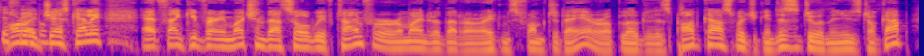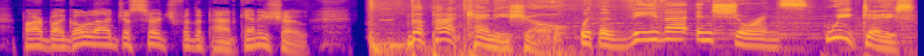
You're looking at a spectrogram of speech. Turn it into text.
Disable. All right, Jess Kelly, uh, thank you very much. And that's all we have time for. A reminder that our items from today are uploaded as podcasts, which you can listen to in the Newstalk app, powered by GoLoud. Just search for The Pat Kenny Show. The Pat Kenny Show. with Aviva Insurance. Weekdays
